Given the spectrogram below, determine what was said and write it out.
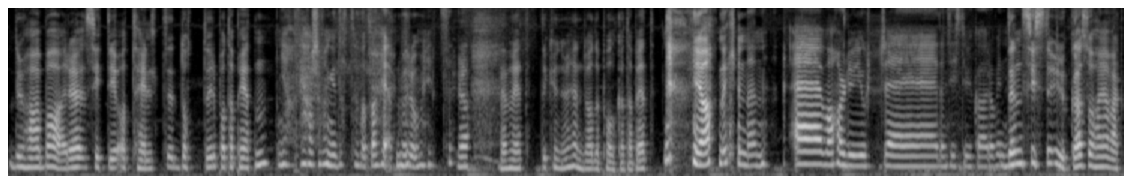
Du har bare sittet og telt dotter på tapeten. Ja, for jeg har så mange dotter på tapeten på rommet mitt. ja, Hvem vet? Det kunne jo hende du hadde polkatapet. ja, det kunne hende. Eh, hva har du gjort eh, den siste uka, Robin? Den siste uka så har jeg vært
